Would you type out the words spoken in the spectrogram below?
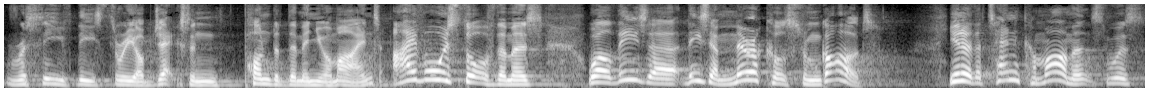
received these three objects and pondered them in your mind. I've always thought of them as, well, these are, these are miracles from God. You know, the Ten Commandments was,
